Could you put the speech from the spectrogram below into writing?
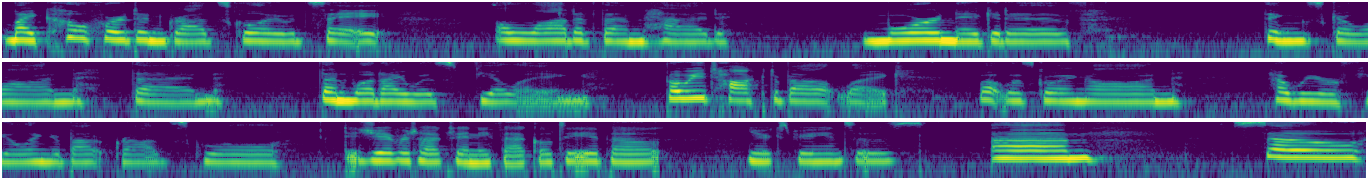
my cohort in grad school, I would say a lot of them had more negative things go on than than what I was feeling. But we talked about like what was going on, how we were feeling about grad school. Did you ever talk to any faculty about your experiences? Um, so,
